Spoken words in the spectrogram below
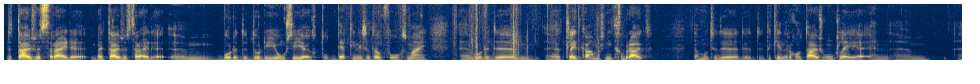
De thuiswedstrijden, bij thuiswedstrijden um, worden de, door de jongste jeugd, tot 13 is dat ook volgens mij, uh, worden de kleedkamers niet gebruikt. Dan moeten de, de, de, kinderen gewoon thuis omkleden en um, uh,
